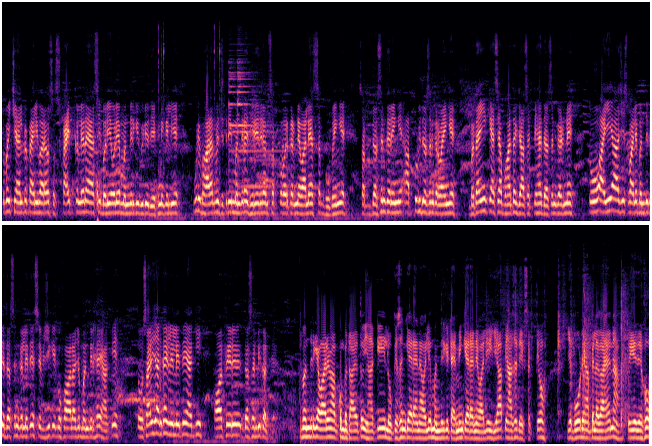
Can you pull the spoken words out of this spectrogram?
तो भाई चैनल पर पहली बार है सब्सक्राइब कर लेना ऐसी बढ़िया बढ़िया मंदिर की वीडियो देखने के लिए। पूरे भारत में जितने मंदिर है धीरे धीरे हम सब कवर करने वाले हैं, सब घूमेंगे, सब दर्शन करेंगे, आपको भी दर्शन करवाएँगे। बताएँगे कैसे आप वहाँ तक जा सकते हैं दर्शन करने। तो आइए आज इस वाले मंदिर के दर्शन कर लेते हैं शिव जी के गुफा वाला जो मंदिर है यहाँ के। तो सारी जानकारी ले लेते हैं यहाँ की और फिर दर्शन भी करते हैं। मंदिर के बारे में आपको बताया तो यहाँ की लोकेशन क्या रहने वाली है, मंदिर की टाइमिंग क्या रहने वाली है, ये आप यहाँ से देख सकते हो। ये बोर्ड यहाँ पे लगा है ना तो ये देखो,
